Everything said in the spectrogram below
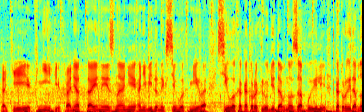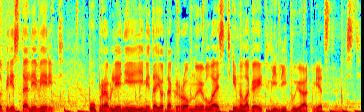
Такие книги хранят тайные знания о невиданных силах мира, силах, о которых люди давно забыли, в которые давно перестали верить. Управление ими дает огромную власть и налагает великую ответственность.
